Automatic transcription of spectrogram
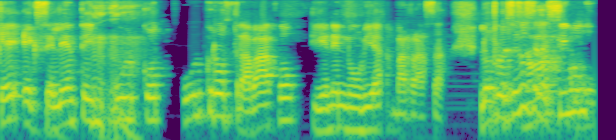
qué excelente y pulcro, trabajo tiene Nubia Barraza. Los procesos selectivos...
